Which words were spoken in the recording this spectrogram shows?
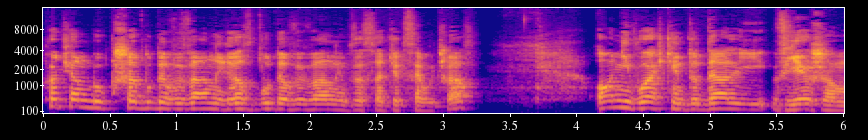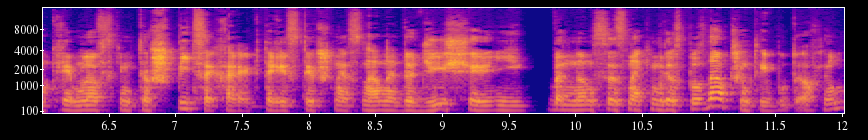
choć on był przebudowywany, rozbudowywany w zasadzie cały czas. Oni właśnie dodali wieżom kremlowskim te szpice charakterystyczne, znane do dziś i będące znakiem rozpoznawczym tej budowli.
